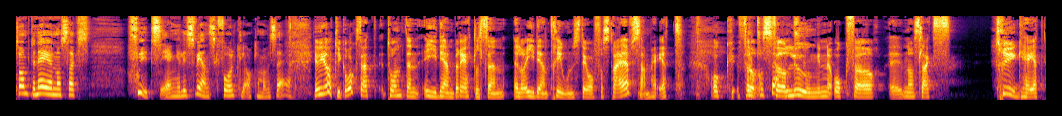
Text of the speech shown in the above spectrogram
Tomten är ju någon slags skyddsängel i svensk folklore kan man väl säga. Ja, jag tycker också att tomten i den berättelsen, eller i den tron, står för strävsamhet. Och för, Intressant. för lugn och för eh, någon slags trygghet.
